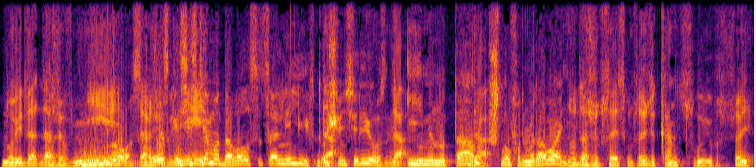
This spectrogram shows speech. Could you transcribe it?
Но и да, даже в ней... Но даже советская ней... система давала социальный лифт, да, очень серьезный. Да, и именно там да. шло формирование. Но даже в Советском Союзе к концу его существования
